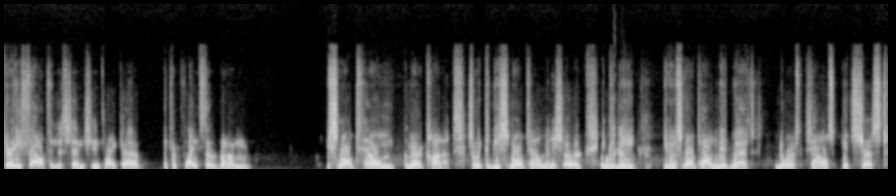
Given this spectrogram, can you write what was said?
dirty South, in the sense, is like a it's a slice of um, small town Americana. So it could be small town Minnesota. It could be you know small town Midwest, North, South. It's just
